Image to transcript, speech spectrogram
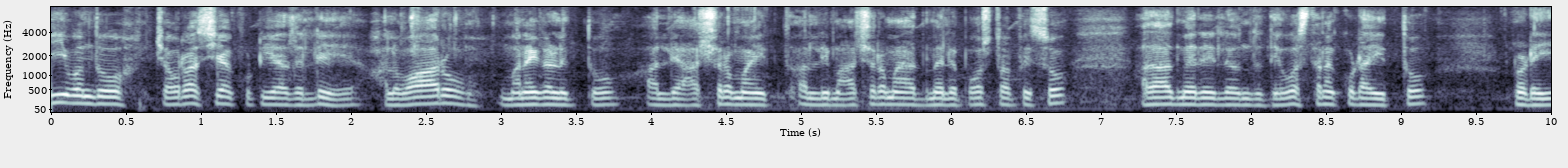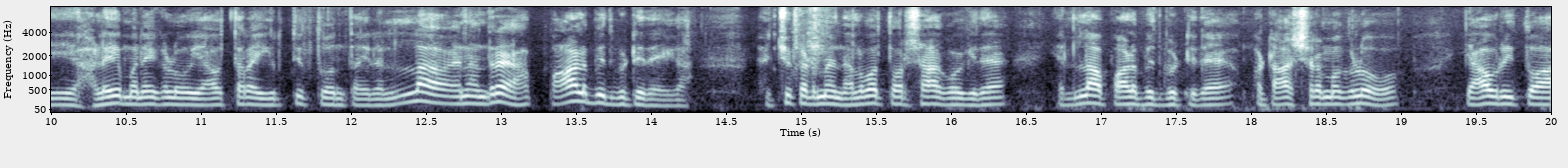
ಈ ಒಂದು ಚೌರಾಸಿಯ ಕುಟಿಯಾದಲ್ಲಿ ಹಲವಾರು ಮನೆಗಳಿತ್ತು. ಅಲ್ಲಿ ಆಶ್ರಮ ಇತ್ತು. ಅಲ್ಲಿ ಆಶ್ರಮ ಆದಮೇಲೆ ಪೋಸ್ಟ್ ಆಫೀಸು, ಅದಾದಮೇಲೆ ಇಲ್ಲಿ ಒಂದು ದೇವಸ್ಥಾನ ಕೂಡ ಇತ್ತು. ನೋಡಿ, ಈ ಹಳೆ ಮನೆಗಳು ಯಾವ ಥರ ಇರ್ತಿತ್ತು ಅಂತ ಇಲ್ಲೆಲ್ಲ ಏನಂದರೆ ಪಾಳು ಬಿದ್ದುಬಿಟ್ಟಿದೆ ಈಗ. ಹೆಚ್ಚು ಕಡಿಮೆ ನಲವತ್ತು ವರ್ಷ ಆಗೋಗಿದೆ. ಎಲ್ಲ ಪಾಳು ಬಿದ್ದುಬಿಟ್ಟಿದೆ ಬಟ್ ಆಶ್ರಮಗಳು ಯಾವ ರೀತಿ ಆ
